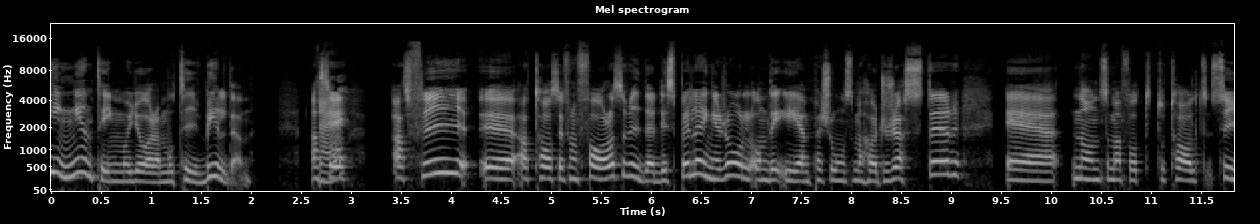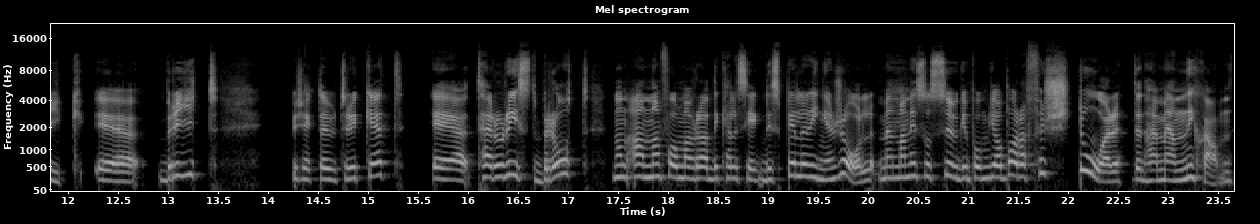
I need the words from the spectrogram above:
ingenting med att göra motivbilden. Alltså, Nej. att fly, eh, att ta sig från fara och så vidare, det spelar ingen roll om det är en person som har hört röster, eh, någon som har fått totalt psykbryt, eh, ursäkta uttrycket, eh, terroristbrott, någon annan form av radikalisering, det spelar ingen roll. Men man är så sugen på, om jag bara förstår den här människan.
